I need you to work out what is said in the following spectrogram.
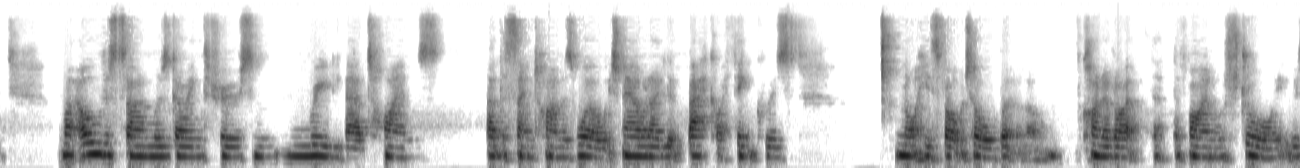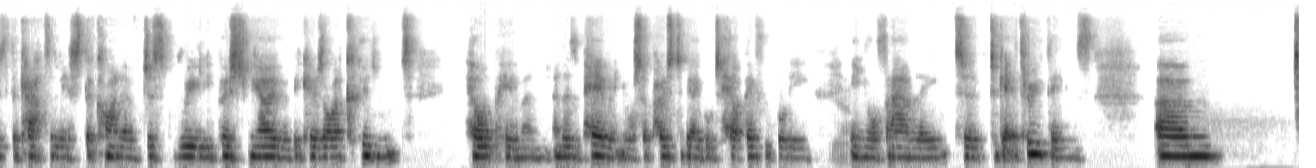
my older son was going through some really bad times at the same time as well, which now, when I look back, I think was not his fault at all, but um, kind of like the, the, final straw. It was the catalyst that kind of just really pushed me over because I couldn't help him. And, and as a parent, you're supposed to be able to help everybody yeah. in your family to, to get through things. Um,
